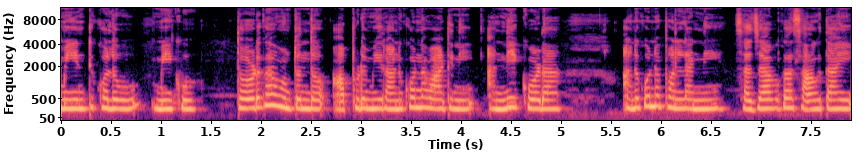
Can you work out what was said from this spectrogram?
మీ ఇంటి కొలువు మీకు తోడుగా ఉంటుందో అప్పుడు మీరు అనుకున్న వాటిని అన్నీ కూడా అనుకున్న పనులన్నీ సజావుగా సాగుతాయి.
